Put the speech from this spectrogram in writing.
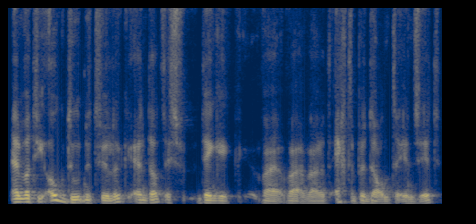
En wat hij ook doet natuurlijk, en dat is denk ik waar, waar, waar het echte pedante in zit,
